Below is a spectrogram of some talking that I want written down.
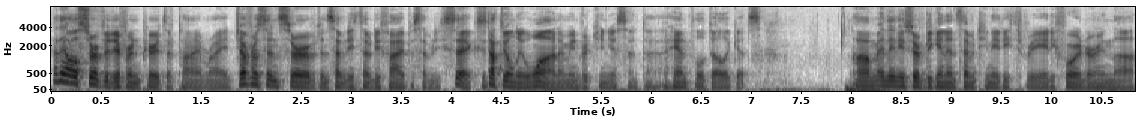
And they all served at different periods of time, right? Jefferson served in 1775 to 76. He's not the only one. I mean, Virginia sent a handful of delegates. Um, and then he served again in 1783, 84 during the,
